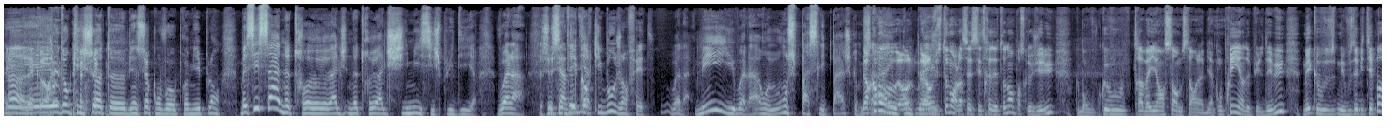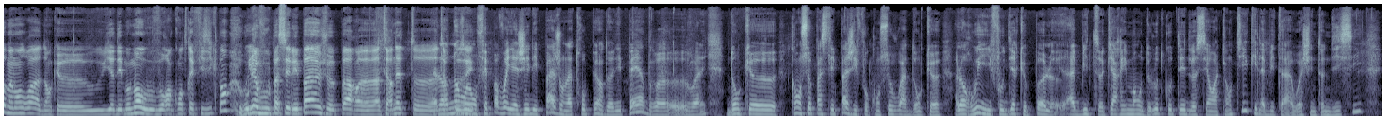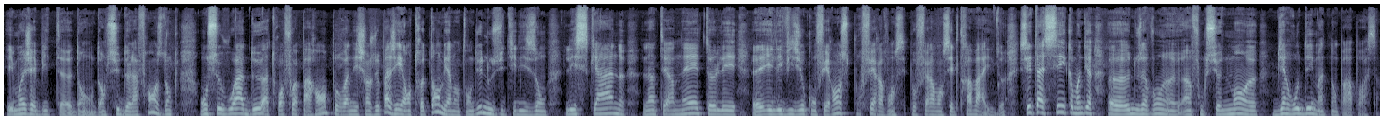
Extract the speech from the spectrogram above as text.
Ah, et, et Don Quichotte, euh, bien sûr qu'on voit au premier plan. Mais c'est ça notre, euh, al- notre alchimie, si je puis dire. Voilà. C'est un décor qui bouge en fait. Voilà. Mais voilà, on, on se passe les pages comme Mais alors ça. comment vous, alors justement, là c'est très étonnant parce que j'ai lu que bon que vous travaillez ensemble, ça on l'a bien compris hein, depuis le début, mais que vous mais vous habitiez pas au même endroit, donc euh, il y a des moments où vous vous rencontrez physiquement, ou bien vous passez les pages par euh, internet Alors non, interposé. On ne fait pas voyager les pages, on a trop peur de les perdre. euh. Donc euh, quand on se passe les pages, il faut qu'on se voit. Donc, euh, alors oui, il faut dire que Paul habite carrément de l'autre côté de l'océan Atlantique, il habite à Washington DC, et moi j'habite dans, le sud de la France. Donc on se voit deux à trois fois par an pour un échange de pages. Et entre-temps, bien entendu, nous utilisons les scans, l'Internet les, et les visioconférences pour faire avancer, pour faire avancer le travail. C'est assez, comment dire, euh, nous avons euh, un fonctionnement euh, bien rodé maintenant par rapport à ça.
